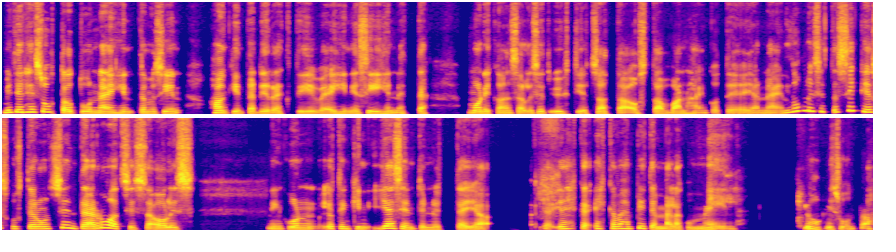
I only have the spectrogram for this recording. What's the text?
miten he suhtautuu näihin tämmöisiin hankintadirektiiveihin ja siihen, että monikansalliset yhtiöt saattaa ostaa vanhainkoteja ja näin. Luulisin, että se keskustelu nyt sentään Ruotsissa olisi niin kuin jotenkin jäsentynyttä ja, ja, ja ehkä, ehkä vähän pitemmällä kuin meillä johonkin suuntaan.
